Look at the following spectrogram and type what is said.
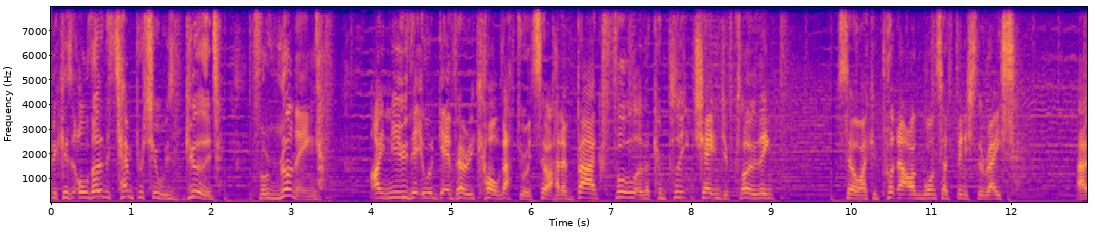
because although the temperature was good for running, I knew that it would get very cold afterwards. So I had a bag full of a complete change of clothing so I could put that on once I'd finished the race. Uh,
